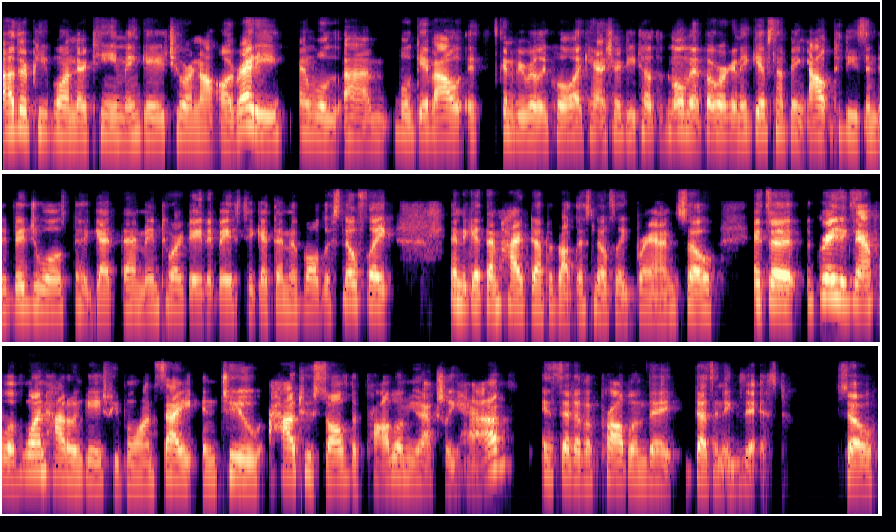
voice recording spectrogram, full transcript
other people on their team engaged who are not already and we'll um, we'll give out it's going to be really cool i can't share details at the moment but we're going to give something out to these individuals to get them into our database to get them involved with snowflake and to get them hyped up about the snowflake brand. So it's a great example of one how to engage people on site and two how to solve the problem you actually have instead of a problem that doesn't exist. So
